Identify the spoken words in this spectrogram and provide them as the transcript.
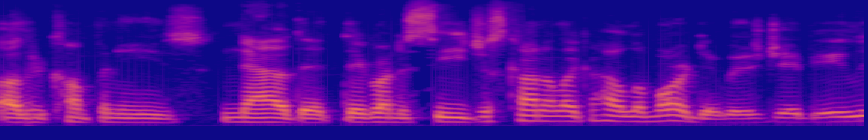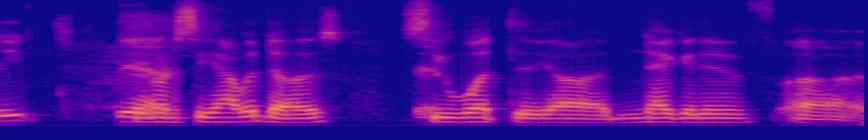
other companies now that they're going to see, just kind of like how LaVar did with his JBA league, they're going to see how it does, see what the uh, negative, uh,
